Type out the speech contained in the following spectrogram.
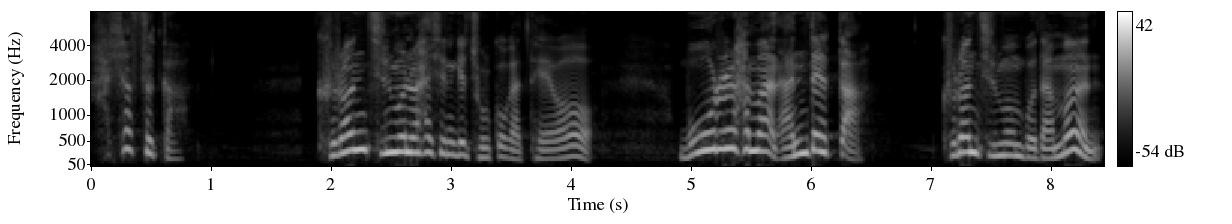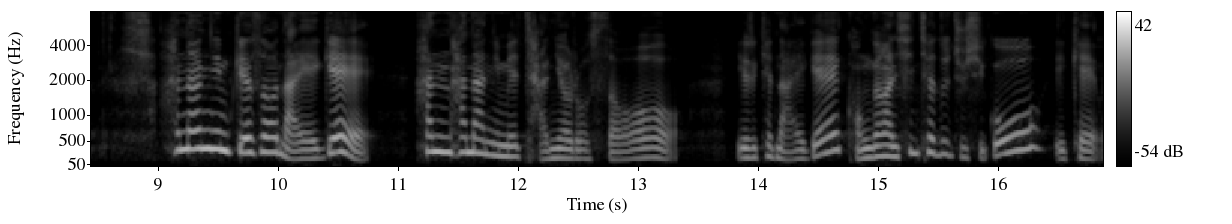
하셨을까? 그런 질문을 하시는 게 좋을 것 같아요. 뭐를 하면 안 될까? 그런 질문보다는 하나님께서 나에게 한 하나님의 자녀로서 이렇게 나에게 건강한 신체도 주시고 이렇게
